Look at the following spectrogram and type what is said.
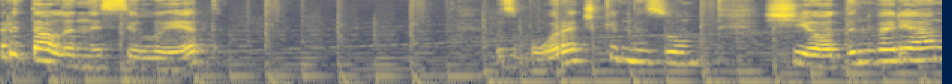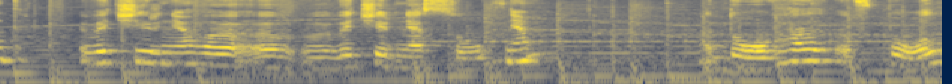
Приталений силует, зборочки внизу. Ще один варіант вечірнього, е, вечірня сукня, довга в пол,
